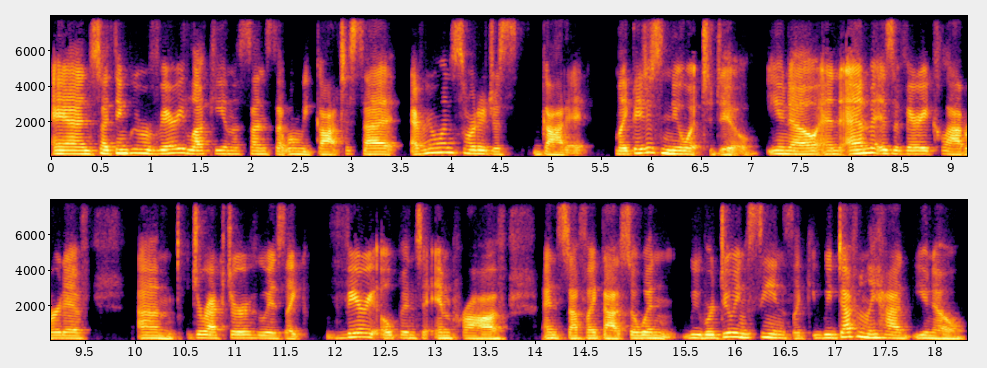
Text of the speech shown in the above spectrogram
And so I think we were very lucky in the sense that when we got to set, everyone sort of just got it. Like they just knew what to do, you know. And M is a very collaborative um, director who is like very open to improv and stuff like that. So when we were doing scenes, like we definitely had, you know,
